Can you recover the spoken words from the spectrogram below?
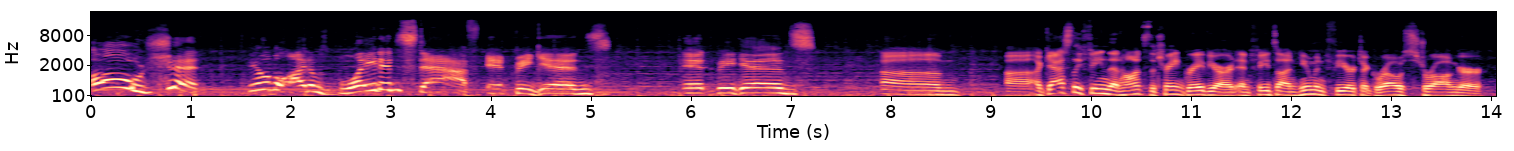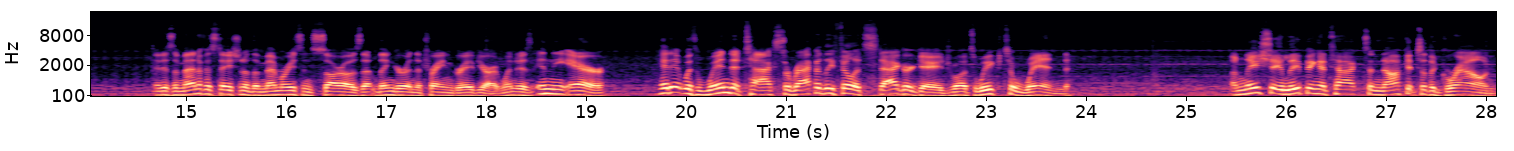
Oh, shit! Stealable items, bladed staff. It begins. It begins. Um, uh, a ghastly fiend that haunts the train graveyard and feeds on human fear to grow stronger. It is a manifestation of the memories and sorrows that linger in the train graveyard. When it is in the air, hit it with wind attacks to rapidly fill its stagger gauge while it's weak to wind. Unleash a leaping attack to knock it to the ground.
